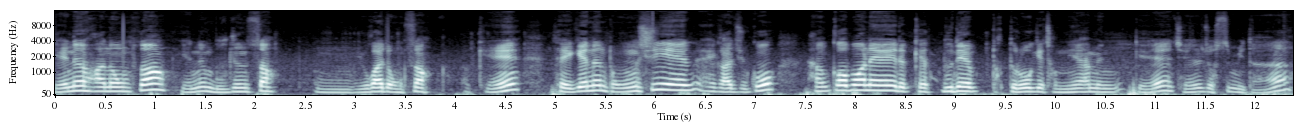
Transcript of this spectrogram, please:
얘는 화농성 얘는 무균성 음, 유가종성 이렇게 세 개는 동시에 해가지고 한꺼번에 이렇게 눈에 딱 들어오게 정리하는 게 제일 좋습니다.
